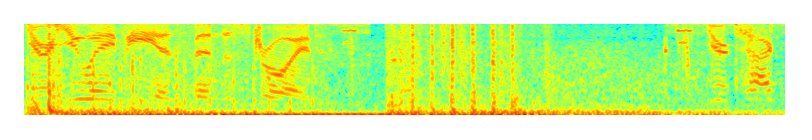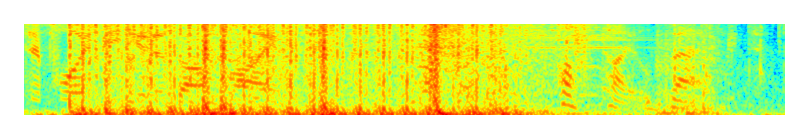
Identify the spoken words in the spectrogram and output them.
Your UAV has been destroyed. Your TAC deploy beacon is offline. Hostile bagged.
